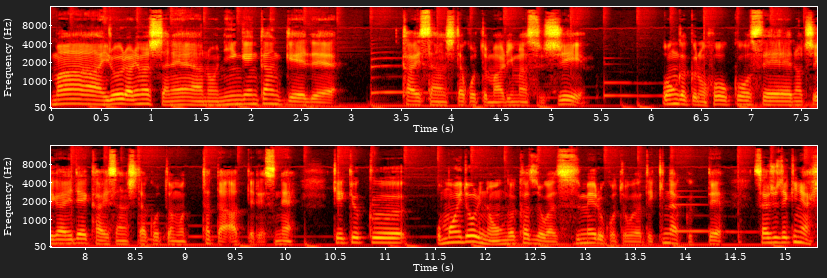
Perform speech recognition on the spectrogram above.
まあいろいろありましたね。あの人間関係で解散したこともありますし音楽の方向性の違いで解散したことも多々あってですね。結局思い通りの音楽活動が進めることができなくって最終的には一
